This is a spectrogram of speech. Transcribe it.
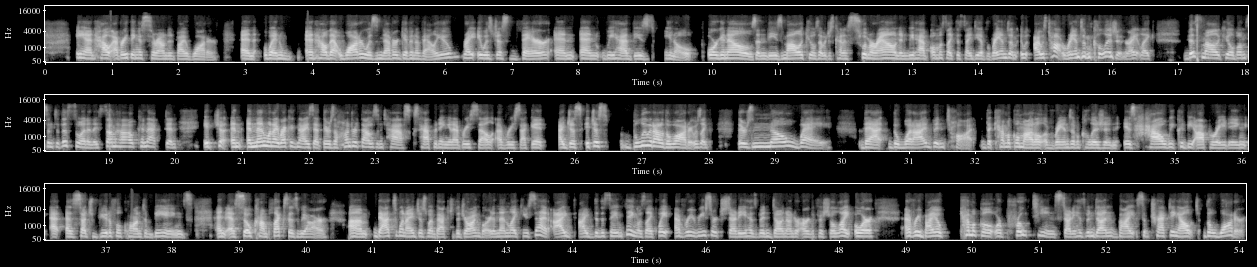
and how everything is surrounded by water and when and how that water was never given a value right it was just there and and we had these you know organelles and these molecules that would just kind of swim around and we'd have almost like this idea of random was, i was taught random collision right? Like this molecule bumps into this one and they somehow connect and it just and and then when i recognize that there's a hundred thousand tasks happening in every cell every second i just it just blew it out of the water. It was like there's no way that the what I've been taught, the chemical model of random collision is how we could be operating at, as such beautiful quantum beings and as so complex as we are. Um, that's when I just went back to the drawing board. And then, like you said, I I did the same thing. It was like, wait, every research study has been done under artificial light, or every biochemical or protein study has been done by subtracting out the water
